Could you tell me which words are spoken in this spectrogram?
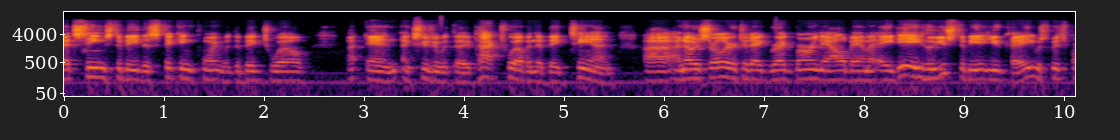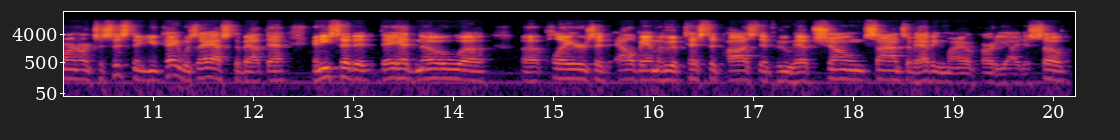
That seems to be the sticking point with the Big 12 and excuse me, with the Pac-12 and the Big Ten. Uh, I noticed earlier today, Greg Byrne, the Alabama AD, who used to be at UK, he was Mitch Barnhart's assistant at UK, was asked about that, and he said that they had no uh, uh, players at Alabama who have tested positive who have shown signs of having myocarditis. So.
